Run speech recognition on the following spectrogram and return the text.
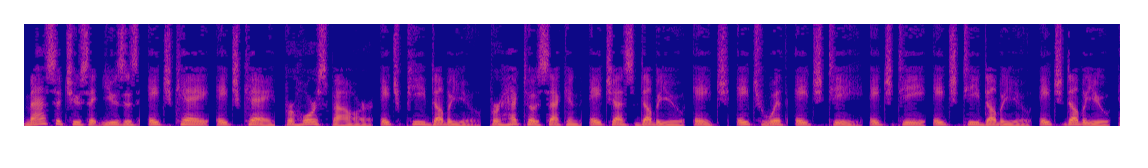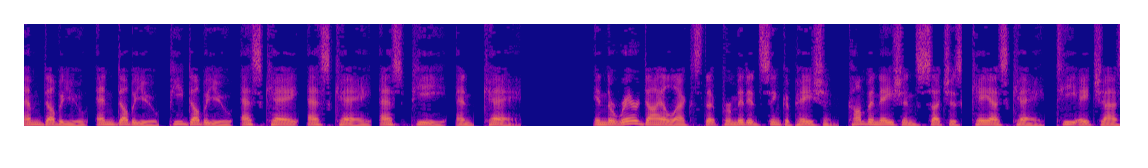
Massachusetts uses HK, HK per horsepower, HPW per hectosecond, HSW, H, H with HT, HT, HTW, HW, MW, NW, PW, SK, SK, SP, and K. In the rare dialects that permitted syncopation, combinations such as KSK, THS,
